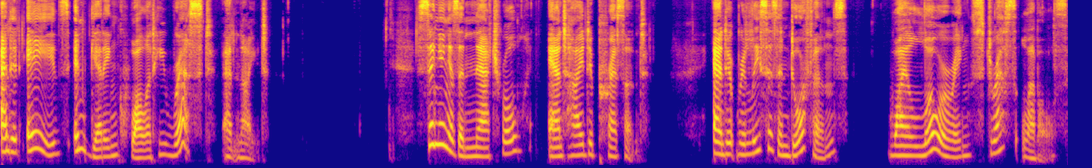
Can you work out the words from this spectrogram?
and it aids in getting quality rest at night. Singing is a natural antidepressant, and it releases endorphins while lowering stress levels.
